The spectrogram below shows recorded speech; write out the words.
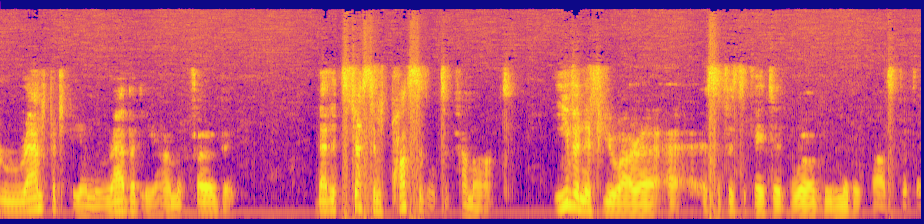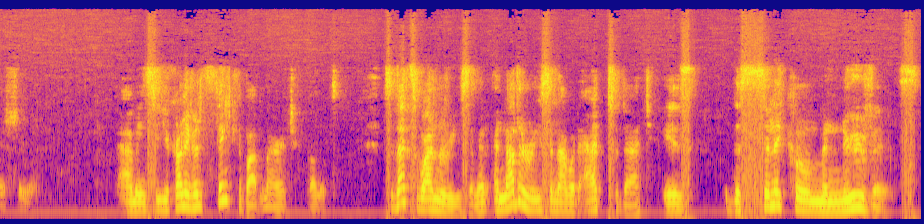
rampantly and rabidly homophobic that it's just impossible to come out, even if you are a, a sophisticated worldly middle class professional. I mean, so you can't even think about marriage equality. So that's one reason. And another reason I would add to that is the cynical maneuvers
